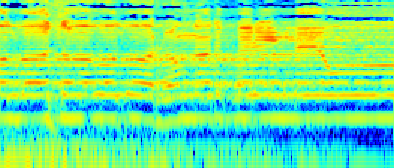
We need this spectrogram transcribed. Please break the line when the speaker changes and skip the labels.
Salvador, Ramnad Perimeo.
